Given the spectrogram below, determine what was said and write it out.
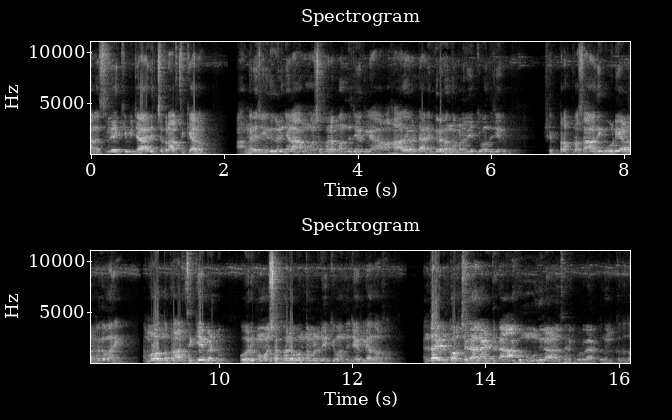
മനസ്സിലേക്ക് വിചാരിച്ച് പ്രാർത്ഥിക്കാലോ? അങ്ങനെ ചെയ്തു കഴിഞ്ഞാൽ ആ മോശഫലം വന്നു ചേരില്ല. ആ മഹാദേവന്റെ അനുഗ്രഹം നമ്മളിലേക്ക് വന്നു ചേരും. ക്ഷിപ്രപ്രസാദി കൂടിയാണ് ഭഗവാനെ. നമ്മളൊന്ന് പ്രാർത്ഥിക്കേ വേണ്ടു. ഒരു മോശഫലവും നമ്മളിലേക്ക് വന്നു ചേരില്ല എന്നർത്ഥം എന്തായാലും കുറച്ചു കാലമായിട്ട് രാഹു മൂന്നിലാണ് ധനുക്കൂറുകാർക്ക് നിൽക്കുന്നത്.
